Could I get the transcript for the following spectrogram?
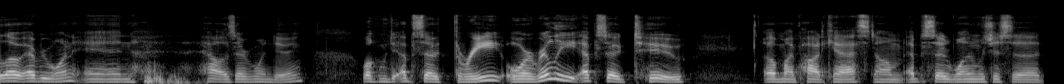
Hello, everyone, and how is everyone doing? Welcome to episode three, or really episode two of my podcast. Um, episode one was just a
